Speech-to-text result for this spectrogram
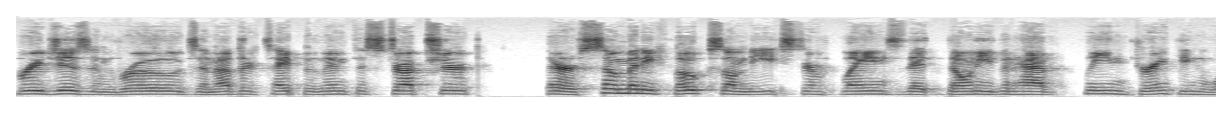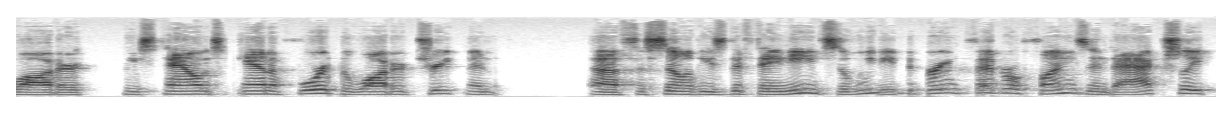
bridges and roads and other type of infrastructure, there are so many folks on the Eastern Plains that don't even have clean drinking water. These towns can't afford the water treatment uh, facilities that they need. So we need to bring federal funds in to actually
